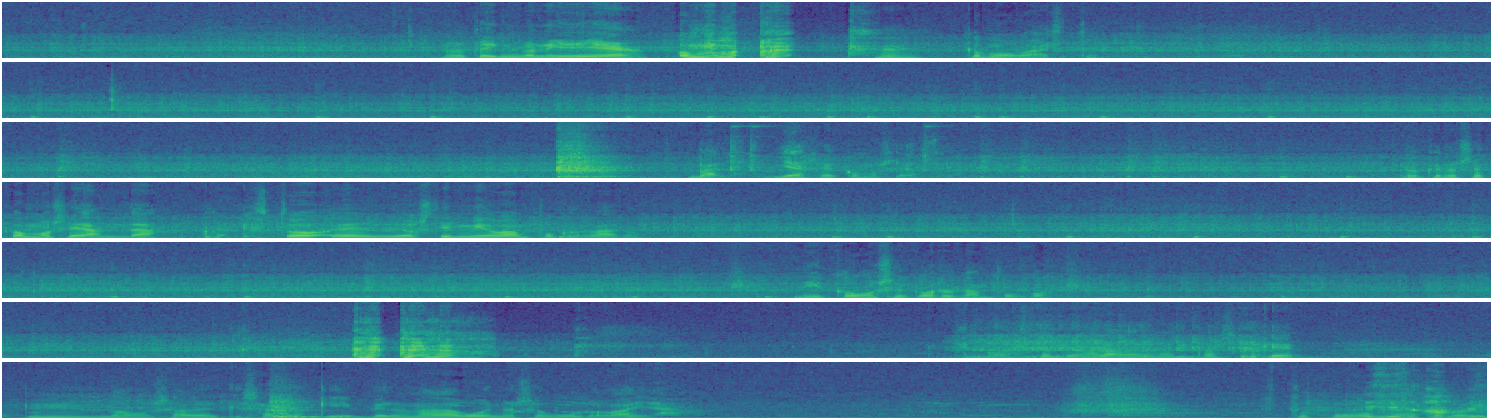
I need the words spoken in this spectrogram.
No tengo ni idea cómo, cómo va esto. Vale, ya sé cómo se hace. Lo que no sé cómo se anda. Esto, el Justin mío va un poco raro. Ni cómo se corre tampoco. Tengo bastante mala garganta, así que mm, vamos a ver qué sale aquí, pero nada bueno seguro, vaya. Este juego This me is Officer aterrorifica. Chambers from Stars Bravo team. Pero me Please da total.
